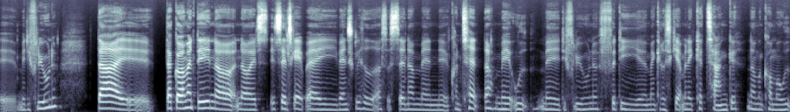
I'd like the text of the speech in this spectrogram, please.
øh, med de flyvende. Der, øh, der gør man det, når, når et, et selskab er i vanskeligheder, så sender man øh, kontanter med ud med de flyvende, fordi øh, man kan risikere, at man ikke kan tanke, når man kommer ud.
